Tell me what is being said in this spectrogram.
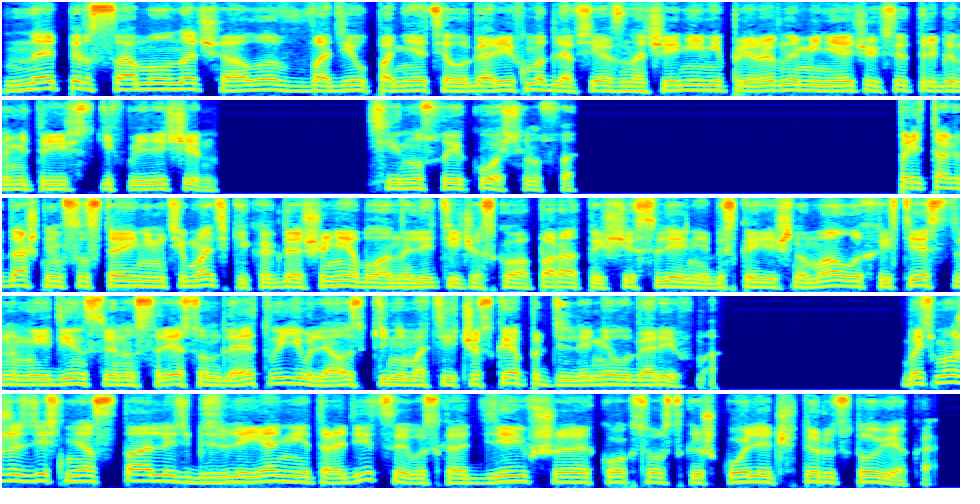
Неппер с самого начала вводил понятие логарифма для всех значений непрерывно меняющихся тригонометрических величин – синуса и косинуса. При тогдашнем состоянии математики, когда еще не было аналитического аппарата исчисления бесконечно малых, естественным и единственным средством для этого являлось кинематическое определение логарифма. Быть может, здесь не остались без влияния традиции, восходившие к Оксфордской школе XIV века –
